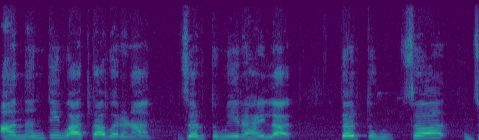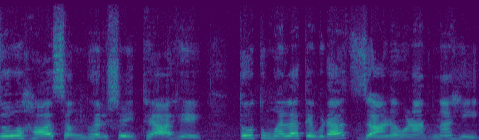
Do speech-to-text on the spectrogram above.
आनंदी वातावरणात जर तुम्ही राहिलात तर तुमचा जो हा संघर्ष इथे आहे तो तुम्हाला तेवढा जाणवणार नाही.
